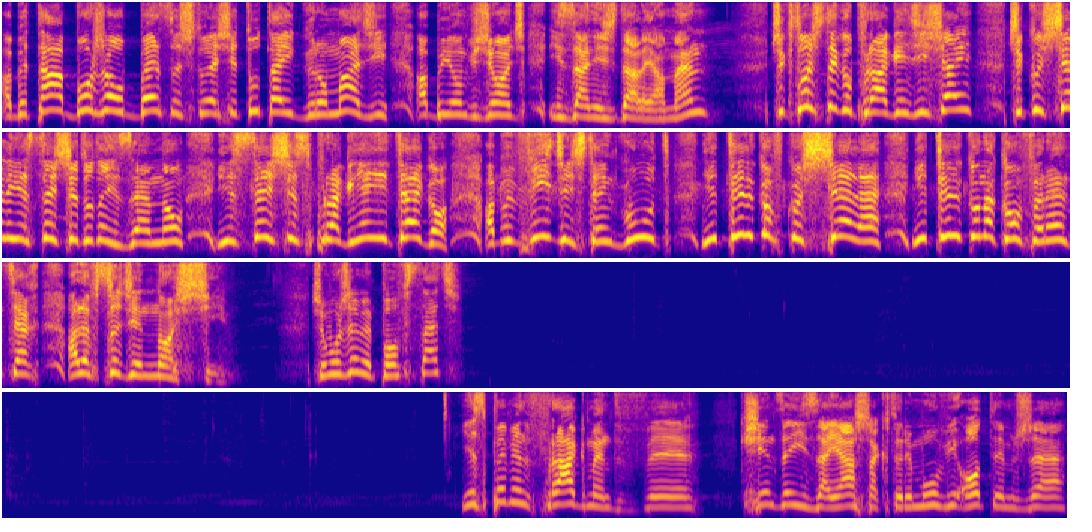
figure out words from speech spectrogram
aby ta Boża obecność, która się tutaj gromadzi, aby ją wziąć i zanieść dalej. Amen? Czy ktoś tego pragnie dzisiaj? Czy kościele jesteście tutaj ze mną? Jesteście spragnieni tego, aby widzieć ten głód nie tylko w kościele, nie tylko na konferencjach, ale w codzienności. Czy możemy powstać? Jest pewien fragment w księdze Izajasza, który mówi o tym, że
